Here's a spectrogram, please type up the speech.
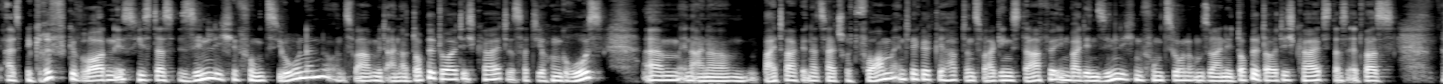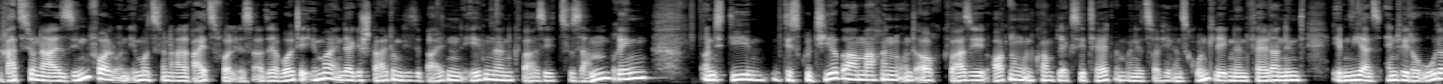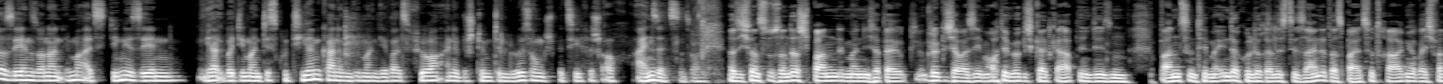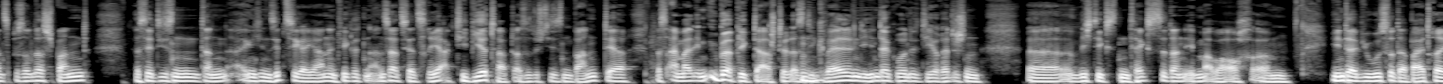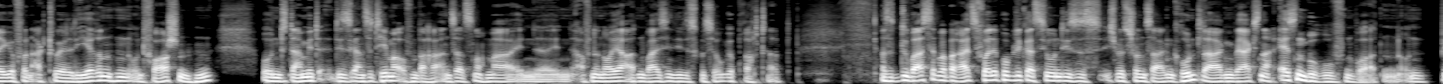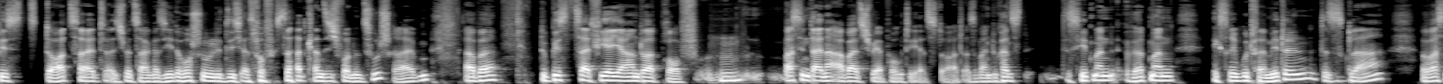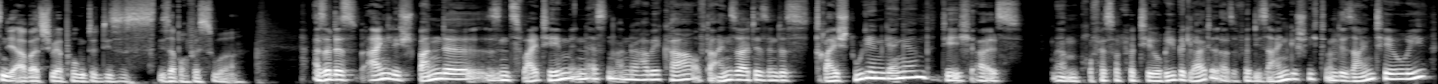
als Begriff geworden ist, hieß das sinnliche Funktionen und zwar mit einer Doppeldeutigkeit. Das hat Jochen Groß ähm, in einem Beitrag in der Zeitschrift Form entwickelt gehabt. Und zwar ging es dafür ihn bei den sinnlichen Funktionen um so eine Doppeldeutigkeit, dass etwas rational sinnvoll und emotional reizvoll ist. Also er wollte immer in der Gestaltung diese beiden Ebenen quasi zusammenbringen und die diskutierbar machen und auch quasi Ordnung und Komplexität, wenn man jetzt solche ganz grundlegenden Felder nimmt, eben nie als entweder oder sehen, sondern immer als Dinge sehen, ja, über die man diskutieren kann und die man jeweils für eine bestimmte Lösung spezifisch auch einsetzen soll. Also ich fand es besonders spannend. Ich meine, ich habe ja glücklicherweise eben auch die Möglichkeit gehabt, in diesem Band zum Thema interkulturelles Design etwas beizutragen. Aber ich fand es besonders spannend, dass ihr diesen dann eigentlich in den 70er Jahren entwickelten Ansatz jetzt reaktiviert habt. Also durch diesen Band, der das einmal im Überblick darstellt. Also also die mhm. Quellen, die Hintergründe, die theoretischen äh, wichtigsten Texte, dann eben aber auch ähm, Interviews oder Beiträge von aktuell Lehrenden und Forschenden und damit dieses ganze Thema offenbarer Ansatz nochmal in, in, auf eine neue Art und Weise in die Diskussion gebracht habt. Also du warst aber bereits vor der Publikation dieses, ich würde schon sagen, Grundlagenwerks nach Essen berufen worden und bist dort seit, also ich würde sagen, dass jede Hochschule, die dich als Professor hat, kann sich von und zuschreiben. Aber du bist seit vier Jahren dort Prof. Mhm. Was sind deine Arbeitsschwerpunkte jetzt dort? Also meine, du kannst, das sieht man, hört man extrem gut vermitteln, das ist klar. Aber was sind die Arbeitsschwerpunkte dieses, dieser Professur? Also das eigentlich Spannende sind zwei Themen in Essen an der HBK. Auf der einen Seite sind es drei Studiengänge, die ich als ähm, Professor für Theorie begleitet, also für Designgeschichte und Designtheorie.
